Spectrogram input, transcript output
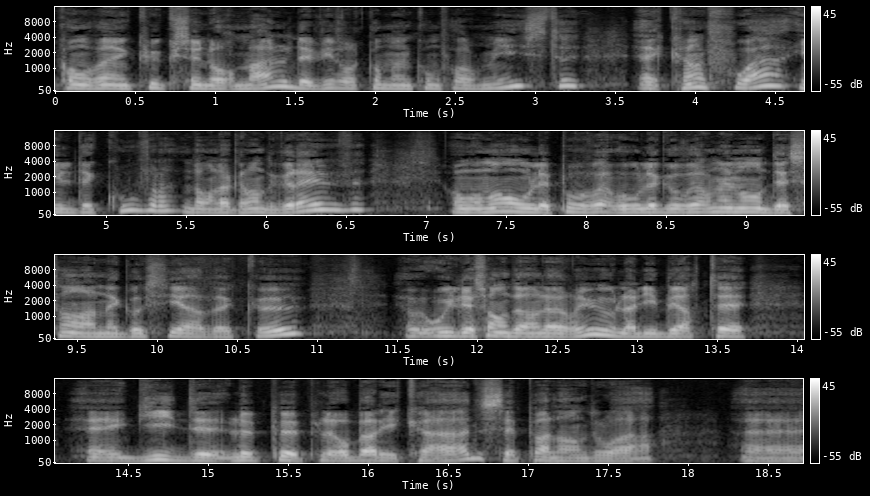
convaincus que c'est normal de vivre comme un conformiste, et qu'un fois, ils découvrent dans la grande grève, au moment où le, gouvernement descend à négocier avec eux, où ils descendent dans la rue, où la liberté guide le peuple aux barricades, c'est pas l'endroit, euh,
